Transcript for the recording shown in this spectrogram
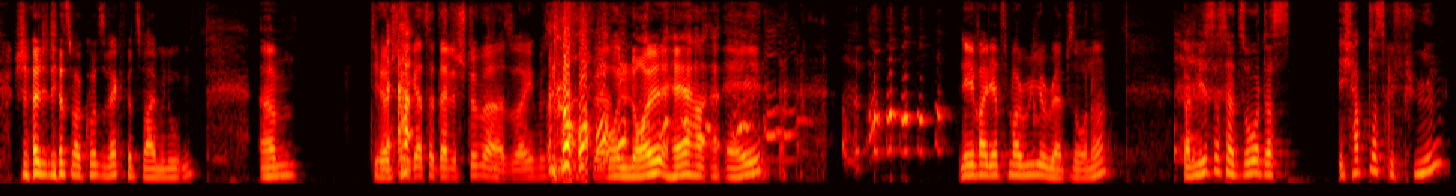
schaltet jetzt mal kurz weg für zwei Minuten. Ähm, Die hören schon die ganze Zeit deine Stimme, also eigentlich müssen die sich beschweren. oh lol, hä, ha, äh, ey. Nee, weil jetzt mal Real Rap so, ne? Bei mir ist das halt so, dass ich habe das Gefühl,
